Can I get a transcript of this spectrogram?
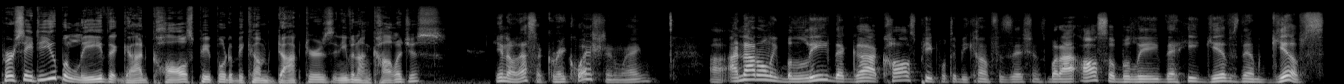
Percy, do you believe that God calls people to become doctors and even oncologists? You know, that's a great question, Wayne. Uh, I not only believe that God calls people to become physicians, but I also believe that He gives them gifts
